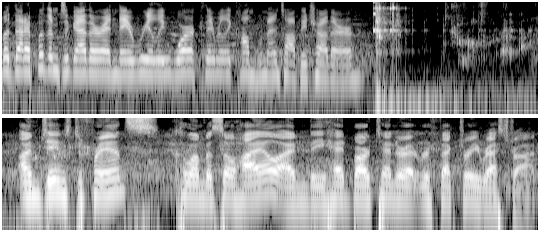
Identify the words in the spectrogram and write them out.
but that I put them together and they really work. They really complement off each other. I'm James DeFrance, Columbus, Ohio. I'm the head bartender at Refectory Restaurant.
